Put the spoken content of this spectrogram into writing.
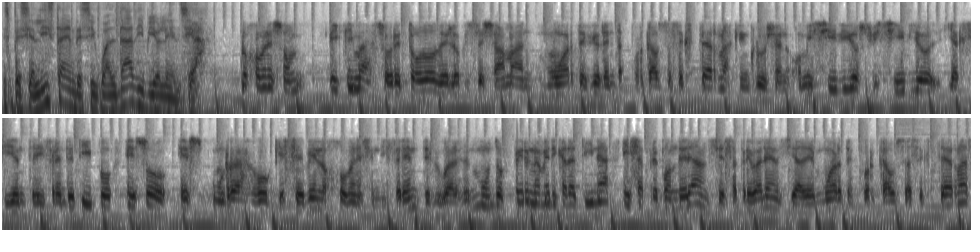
especialista en desigualdad y violencia. Los jóvenes son víctimas sobre todo de lo que se llaman muertes violentas por causas externas que incluyen homicidios, suicidios y accidentes de diferente tipo. Eso es un rasgo que se ve en los jóvenes en diferentes lugares del mundo, pero en América Latina esa preponderancia, esa prevalencia de muertes por causas externas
